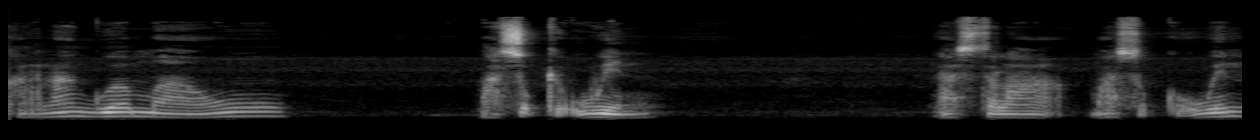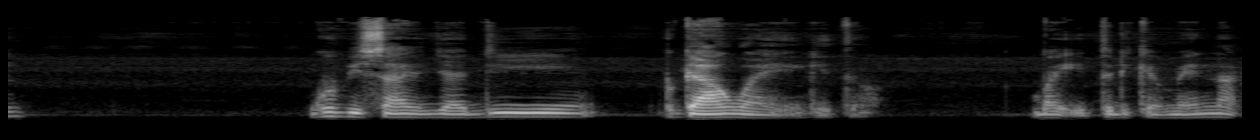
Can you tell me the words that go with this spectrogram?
karena gue mau masuk ke UIN. Nah setelah masuk ke UIN, gue bisa jadi pegawai gitu. Baik itu di Kemenak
